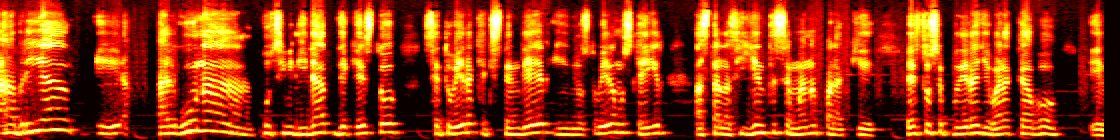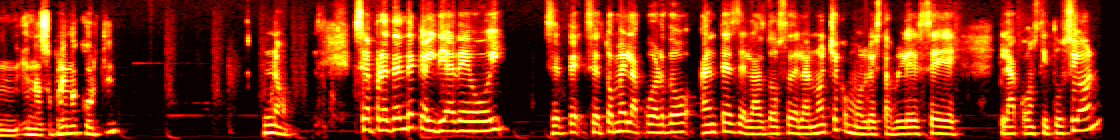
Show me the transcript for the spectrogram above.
¿Habría eh, alguna posibilidad de que esto se tuviera que extender y nos tuviéramos que ir hasta la siguiente semana para que esto se pudiera llevar a cabo en, en la Suprema Corte? No. Se pretende que el día de hoy se, tome el acuerdo antes de las 12 de la noche, como lo establece la Constitución.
